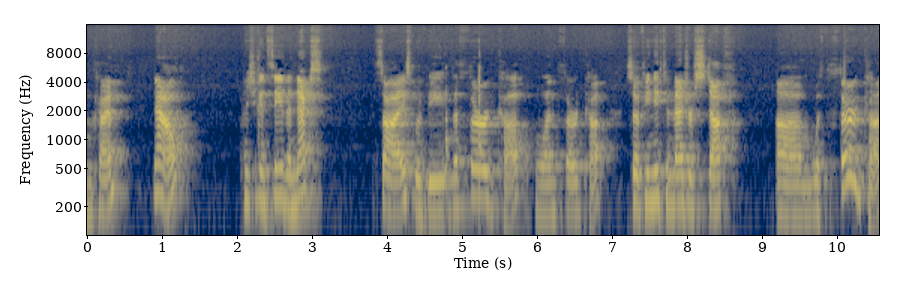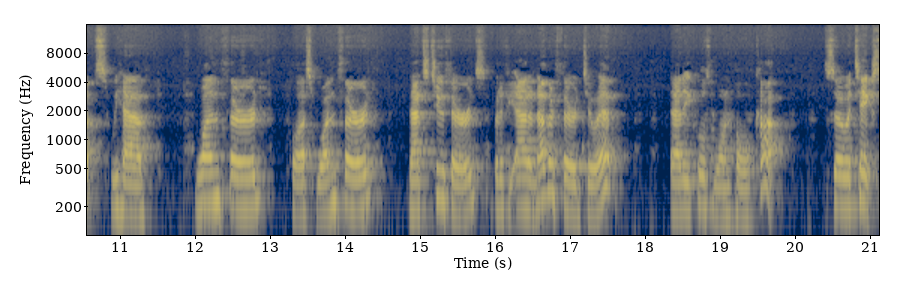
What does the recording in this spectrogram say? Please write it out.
Okay, now, as you can see, the next size would be the third cup, one third cup. So if you need to measure stuff um, with the third cups, we have one third plus one third, that's two thirds. But if you add another third to it, that equals one whole cup. So it takes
